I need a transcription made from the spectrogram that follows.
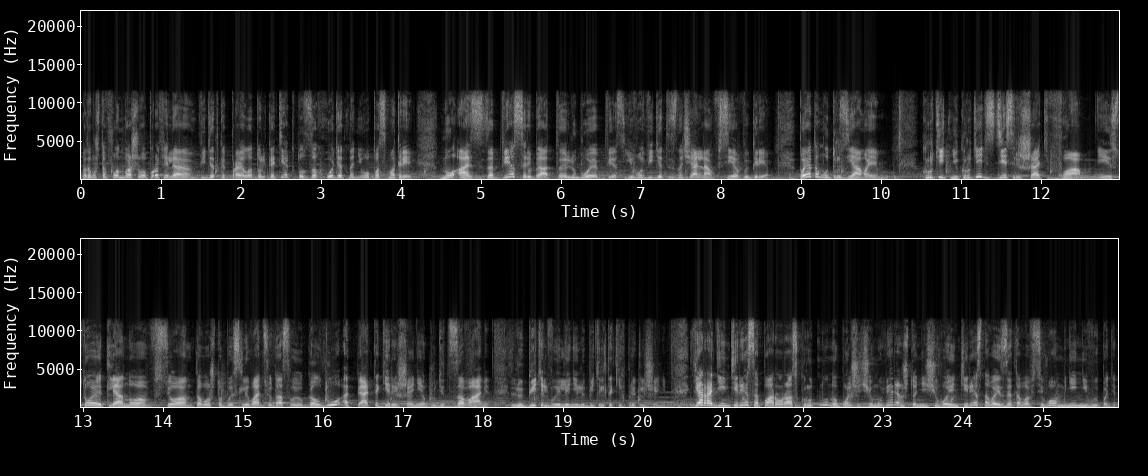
потому что фон вашего профиля видят, как правило, только те, кто заходят на него посмотреть. Ну а обвес, ребят, любой обвес, его видят изначально все в игре. Поэтому, друзья мои, крутить не крутить, здесь решать вам. И стоит ли оно все того, чтобы сливать сюда свою голду, опять-таки решение будет за вами. Любитель вы или не любитель таких приключений. Я ради интереса пару раз крутну, но больше чем уверен, что ничего интересного из этого всего мне не выпадет.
